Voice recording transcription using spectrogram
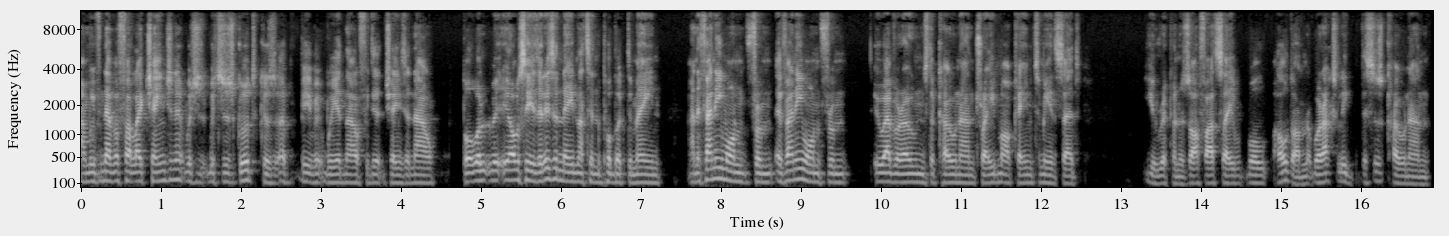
And we've never felt like changing it, which is which is good because it'd be a bit weird now if we didn't change it now. But well, obviously, it is a name that's in the public domain. And if anyone from if anyone from whoever owns the Conan trademark came to me and said, "You're ripping us off," I'd say, "Well, hold on, we're actually this is Conan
